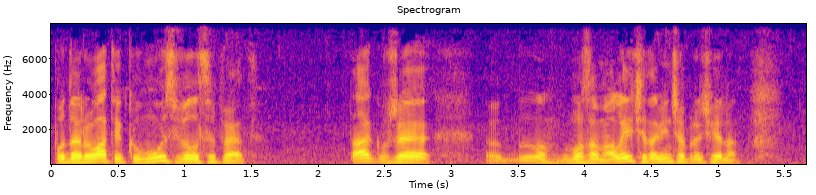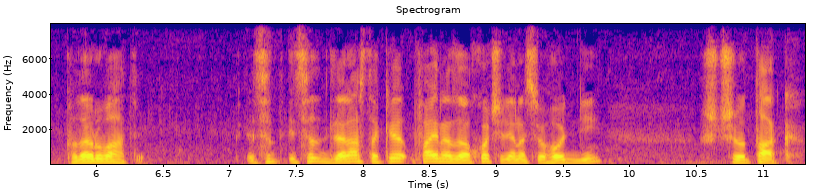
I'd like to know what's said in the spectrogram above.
подарувати комусь велосипед. Так, вже е, ну, бо замалий, чи там інша причина. Подарувати. І це, і це для нас таке файне заохочення на сьогодні, що так,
